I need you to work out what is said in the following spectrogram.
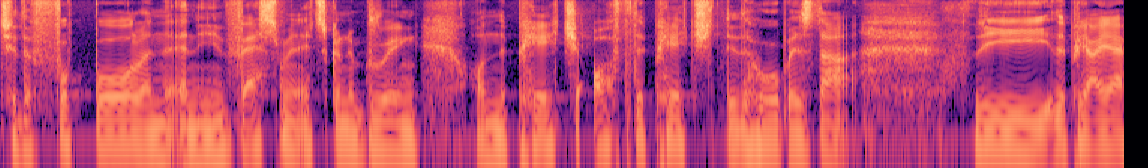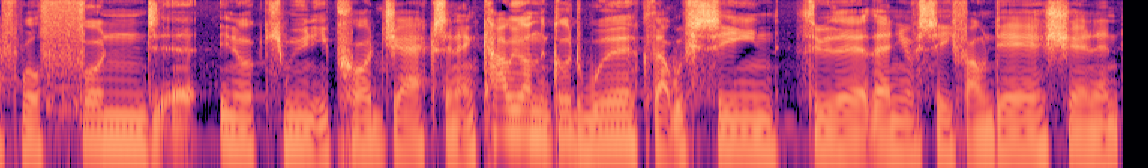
to the football and, and the investment it's going to bring on the pitch, off the pitch. The, the hope is that the the PIF will fund uh, you know community projects and, and carry on the good work that we've seen through the, the NUFC Foundation and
